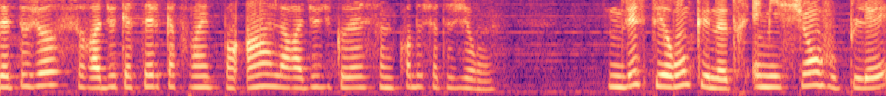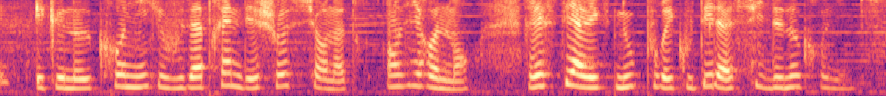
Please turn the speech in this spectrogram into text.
Vous êtes toujours sur Radio Castel 88.1, la radio du collège Sainte-Croix de Châteaugiron. Nous espérons que notre émission vous plaît et que nos chroniques vous apprennent des choses sur notre environnement. Restez avec nous pour écouter la suite de nos chroniques.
